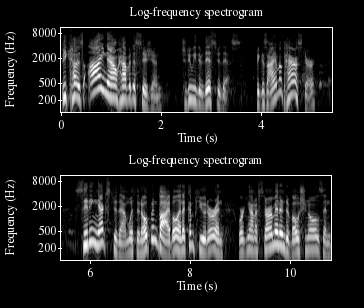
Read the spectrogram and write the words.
because I now have a decision to do either this or this because I am a pastor sitting next to them with an open Bible and a computer and working on a sermon and devotionals and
